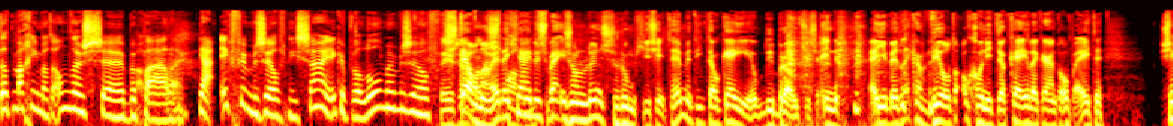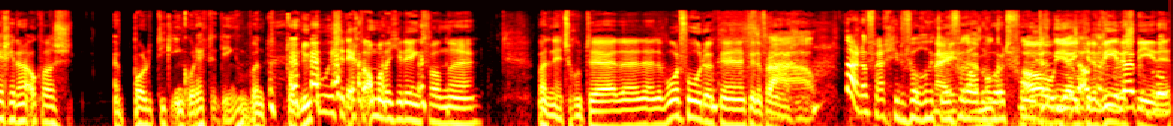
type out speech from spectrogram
dat mag iemand anders eh, bepalen. Ja, ik vind mezelf niet saai. Ik heb wel lol met mezelf. Stel nou hè, dat jij dus bij zo'n lunchroomtje zit hè, met die tauke op die broodjes. En, en je bent lekker wild, ook gewoon die tauke lekker aan het opeten. Zeg je dan ook wel eens een politiek incorrecte dingen? Want tot nu toe is het echt allemaal dat je denkt van... eh we hadden net zo goed eh, de, de, de woordvoerder kunnen, kunnen vragen. Nou, Nou, dan vraag je de volgende Nee, keer vooral de woordvoerder. Oh jeetje, de een weer.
